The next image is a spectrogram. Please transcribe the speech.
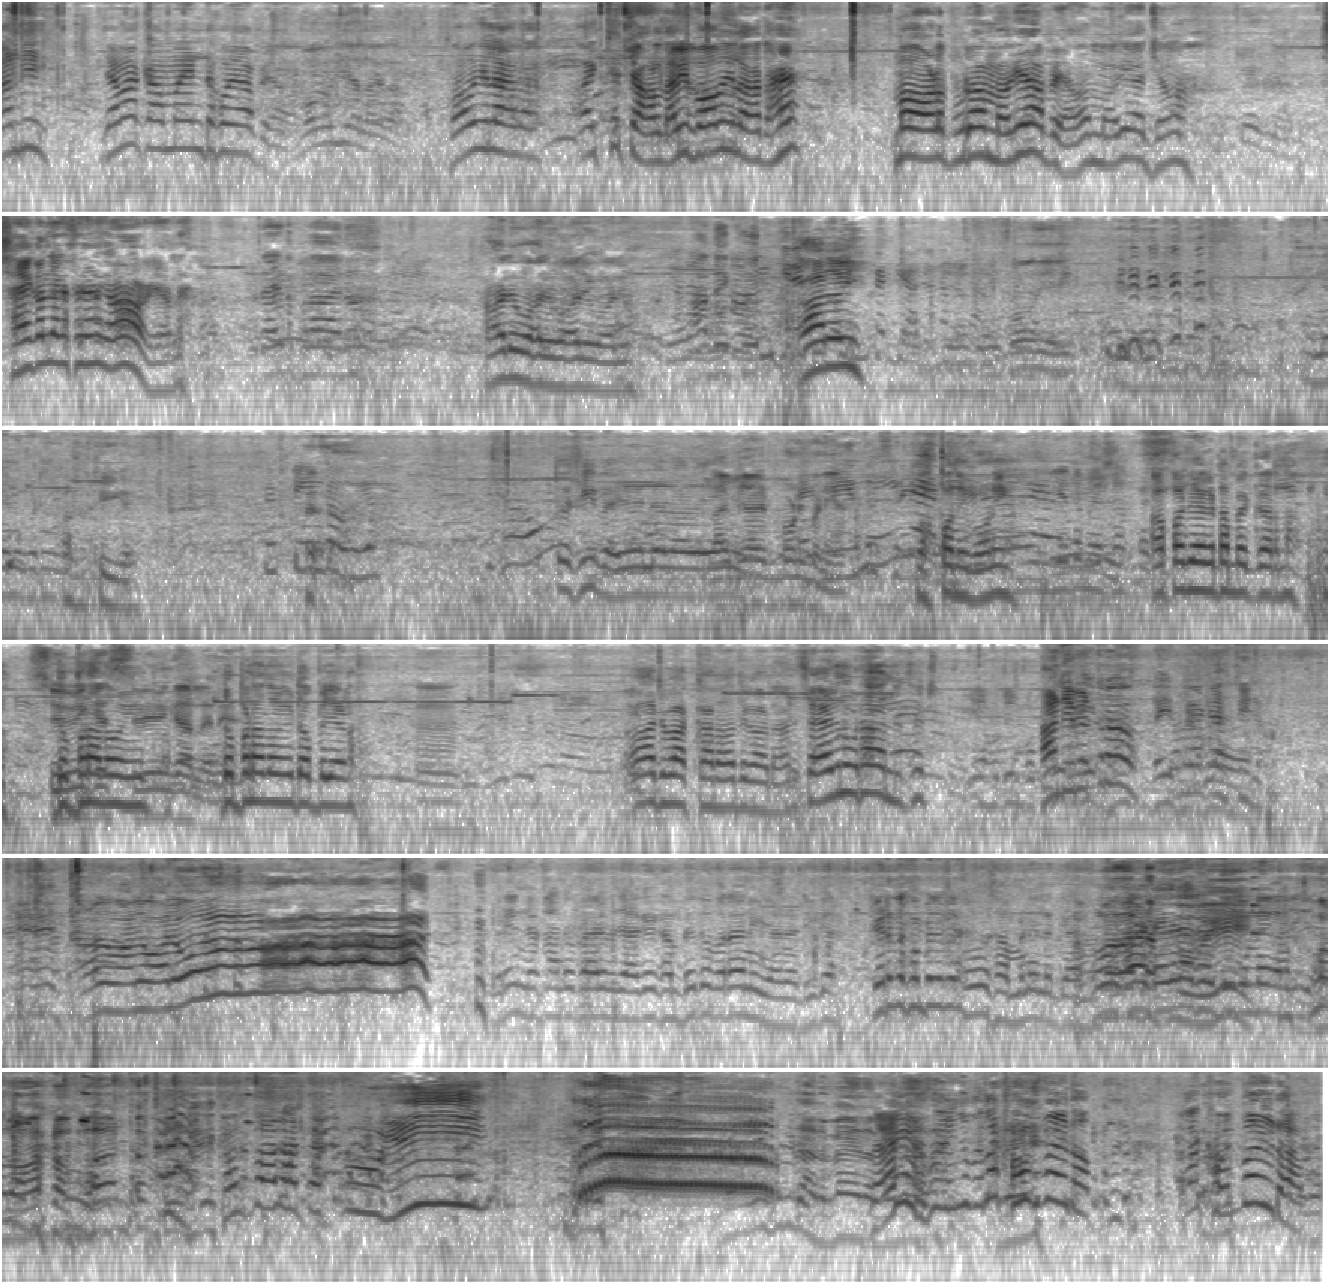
ਹਾਂਜੀ ਜਮਾ ਕੰਮ ਐਂਡ ਹੋਇਆ ਪਿਆ। ਬਹੁਤ ਵਧੀਆ ਲੱਗਦਾ। ਬਹੁਤ ਵਧੀਆ ਲੱਗਦਾ। ਇੱਥੇ ਚੱਲਦਾ ਵੀ ਬਹੁਤ ਵਧੀਆ ਲੱਗਦਾ ਹੈ। ਮਾਹੌਲ ਪੂਰਾ ਮਗਿਆ ਪਿਆ ਵਾ ਮਗਿਆ ਜਮਾ। ਸਾਈਕਲ ਦਾ ਕਿੱਥੇ ਜਾਣਾ ਆ ਗਿਆ ਲੈ। ਟਿਕਟ ਫੜਾ ਇਹਨਾਂ। ਨੂੰ ਆ ਜਾਓ ਆ ਜਾਓ ਆ ਜਾਓ ਆ ਜਾਓ। ਆ ਦੇਖੋ ਜੀ। ਆ ਜਾਓ ਜੀ। ਬਹੁਤ ਜੀ ਬਸ ਠੀਕ ਹੈ। 15 ਹੋ ਗਿਆ ਤੁਸੀਂ ਭਾਈ ਇਹਨਾਂ ਨਾਲ। ਲਾਈਵ ਜੈਕਟ ਪਾਉਣੀ ਬਣੀ ਆ। ਆਪਾਂ ਨਹੀਂ ਪਾਉਣੀ। ਆਪਾਂ ਜੈਕਟਾਂ ਪੈਕ ਕਰਨਾ। ਡੁੱਬਣਾ ਤੋਂ ਹੀ। ਡੁੱਬਣਾ ਤੋਂ ਹੀ ਡੁੱਬ ਜਾਣਾ। ਹਾਂ। ਆ ਜਵਾਕਾਂ ਦਾ ਜਗਾੜ ਸਹਿਜ ਨੂੰ ਬਿਠਾ ਦਿੰਦੇ ਹਾਂਜੀ ਮਿੱਤਰੋ ਲੈ ਕੇ ਇਸ ਚੀਜ਼ ਆ ਜਾਓ ਆ ਜਾਓ ਆ ਜਾਓ ਮੇਰੇ ਨਟਾਂ ਤੋਂ ਪੈਰ ਵਜਾ ਕੇ ਖੰਬੇ ਤੋਂ ਪਰਾਂ ਨਹੀਂ ਜਾਣਾ ਠੀਕ ਹੈ ਕਿਹੜੇ ਦੇ ਖੰਭੇ ਤੇ ਫਿਰ ਉਹ ਸਾਹਮਣੇ ਲੱਗਿਆ। ਉਹ ਸਾਡੇ ਘਰ ਰੋਟੀ ਕਿੰਨੇ ਖਾਣੀ ਖੰਭਾ ਦਾ ਟੱਪੂ ਗਈ ਬਹਿ ਗਿਆ ਸਿੰਘ ਪਹਿਲਾਂ ਖੰਭਾ ਹੀ ਡੱਪ ਪਹਿਲਾਂ ਖੰਭਾ ਹੀ ਡੱਪ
